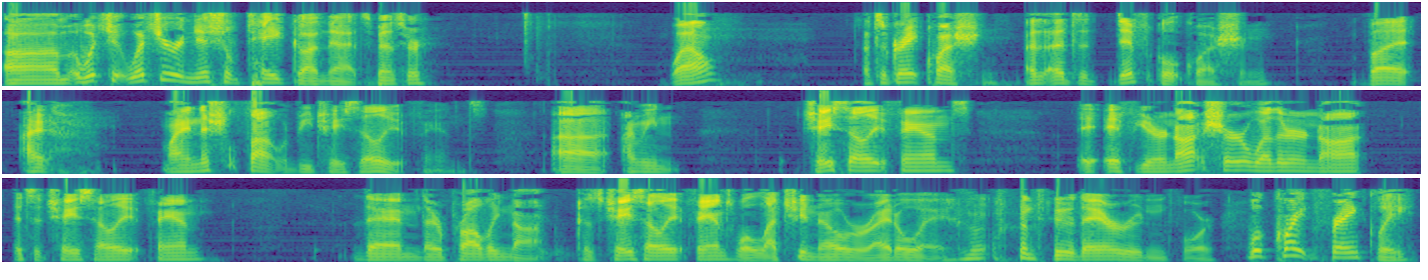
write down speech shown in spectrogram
Um, what's your, what's your initial take on that, Spencer? Well, that's a great question. That's a difficult question, but I my initial thought would be Chase Elliott fans. Uh, I mean, Chase Elliott fans. If you're not sure whether or not it's a Chase Elliott fan, then they're probably not because Chase Elliott fans will let you know right away who they are rooting for. Well, quite frankly,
